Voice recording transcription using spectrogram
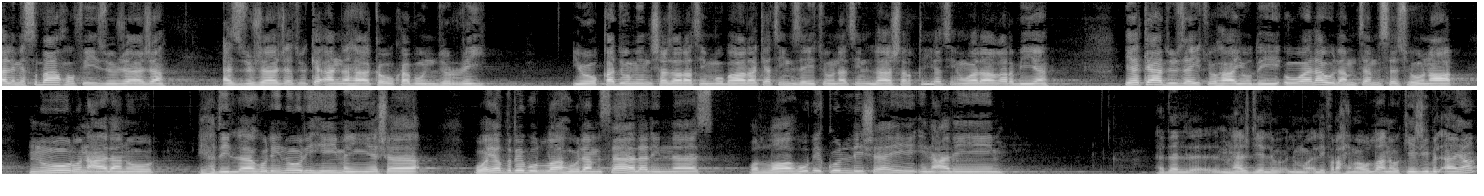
المصباح في زجاجة. الزجاجة كأنها كوكب دري يوقد من شجرة مباركة زيتونة لا شرقية ولا غربية. يكاد زيتها يضيء ولو لم تمسسه نار. نور على نور يهدي الله لنوره من يشاء ويضرب الله الأمثال للناس. والله بكل شيء عليم. هذا المنهاج ديال المؤلف رحمه الله أنه كيجيب الآية.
